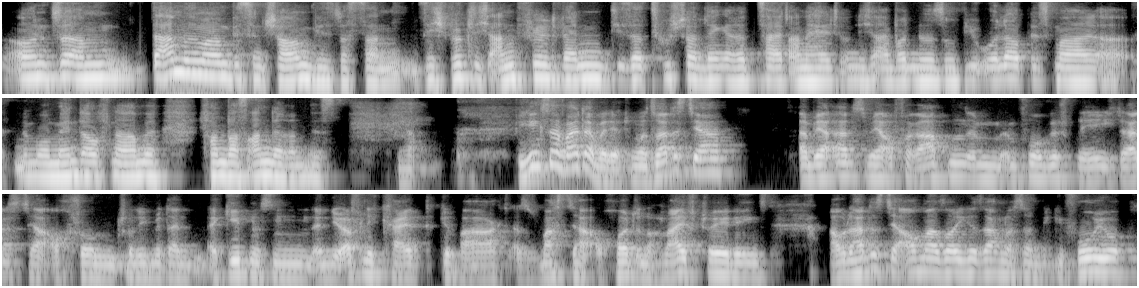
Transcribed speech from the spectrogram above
Und ähm, da muss man ein bisschen schauen, wie das dann sich wirklich anfühlt, wenn dieser Zustand längere Zeit anhält und nicht einfach nur so wie Urlaub ist mal äh, eine Momentaufnahme von was anderem ist. Ja. Wie ging es dann weiter bei dir, Thomas? Du hattest ja, äh, wir hattest mir auch verraten im, im, Vorgespräch, du hattest ja auch schon, schon mit deinen Ergebnissen in die Öffentlichkeit gewagt. Also du machst ja auch heute noch Live-Tradings. Aber du hattest ja auch mal solche Sachen, du hast ein Wikifolio,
